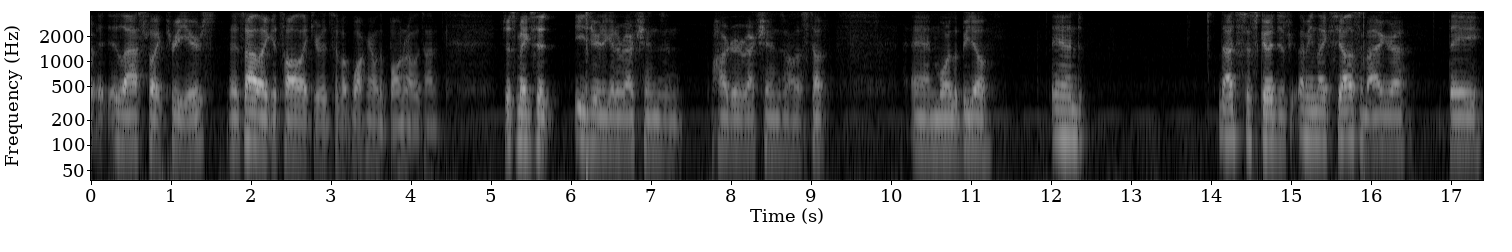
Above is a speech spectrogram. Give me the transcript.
It lasts for like three years, and it's not like it's all like you're walking around with a boner all the time. Just makes it easier to get erections and harder erections and all this stuff and more libido. And that's just good. Just I mean, like Cialis and Viagra, they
